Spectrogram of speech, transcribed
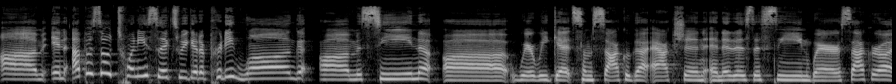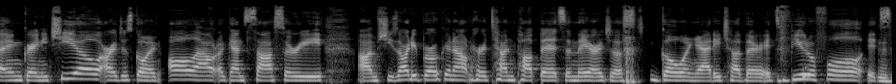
um, in episode 26, we get a pretty long um, scene uh, where we get some Sakuga action, and it is the scene where Sakura and Granny Chiyo are just going all out against Sasori. Um, she's already broken out her 10 puppets, and they are just going at each other. It's beautiful. It's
